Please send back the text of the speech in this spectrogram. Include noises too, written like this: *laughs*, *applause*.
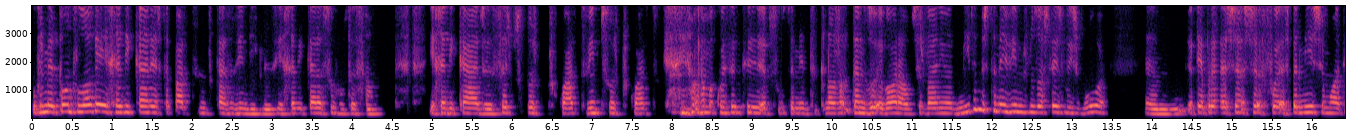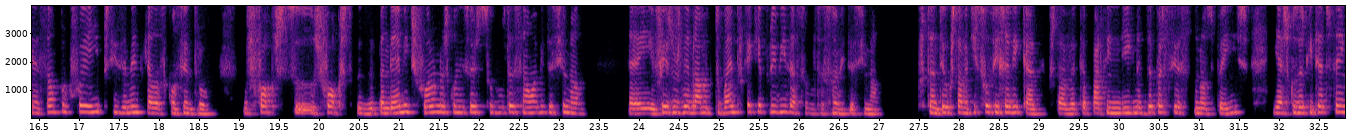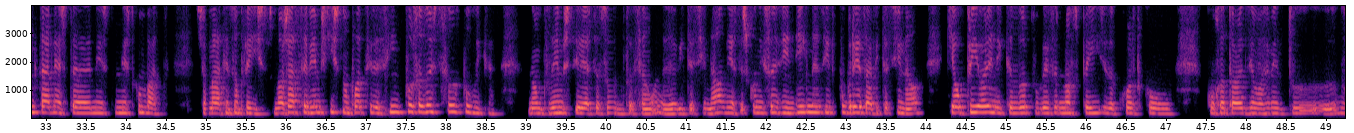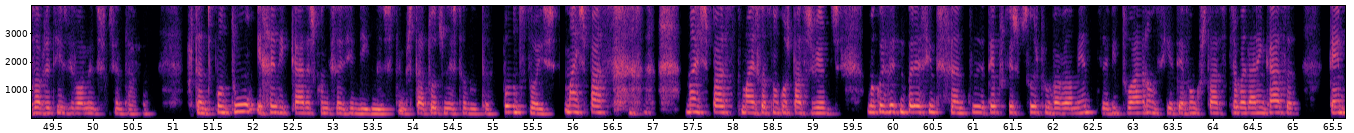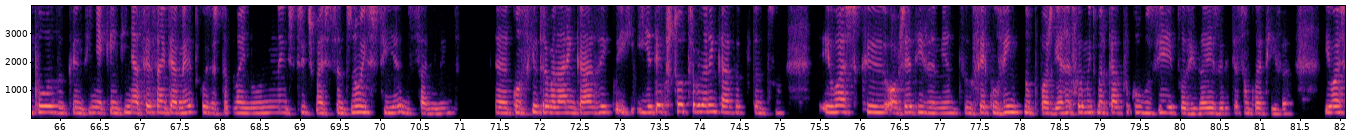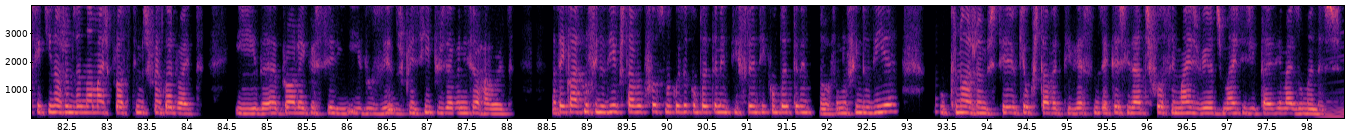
o primeiro ponto logo é erradicar esta parte de casas indignas, erradicar a sublotação, erradicar seis pessoas por quarto, 20 pessoas por quarto, *laughs* é uma coisa que absolutamente, que nós estamos agora a observar e admira, mas também vimos nos hostéis de Lisboa, um, até para, a, a pandemia chamou a atenção porque foi aí precisamente que ela se concentrou. Os focos, os focos pandémicos foram nas condições de sublotação habitacional eh, e fez-nos lembrar muito bem porque é que é proibida a sublotação habitacional. Portanto, eu gostava que isto fosse erradicado, gostava que a parte indigna desaparecesse do nosso país e acho que os arquitetos têm que estar nesta, neste, neste combate, chamar a atenção para isto. Nós já sabemos que isto não pode ser assim por razões de saúde pública. Não podemos ter esta sublotação eh, habitacional e estas condições indignas e de pobreza habitacional, que é o pior indicador de pobreza do nosso país, de acordo com, com o relatório de desenvolvimento dos Objetivos de Desenvolvimento Sustentável. Portanto, ponto um, erradicar as condições indignas. Temos de estar todos nesta luta. Ponto dois, mais espaço mais espaço, mais relação com espaços verdes. Uma coisa que me parece interessante, até porque as pessoas provavelmente habituaram-se e até vão gostar de trabalhar em casa. Quem pôde, quem tinha, quem tinha acesso à internet, coisas também no, em distritos mais distantes não existia necessariamente, uh, conseguiu trabalhar em casa e, e, até gostou de trabalhar em casa. Portanto, eu acho que, objetivamente, o século XX no pós-guerra foi muito marcado por Corbusier e pelas ideias de habitação coletiva. Eu acho que aqui nós vamos andar mais próximos de Frank Lloyd Wright e da Broadacre City e dos, dos princípios de Ebenezer Howard. Mas é claro que no fim do dia gostava que fosse uma coisa completamente diferente e completamente nova. No fim do dia, o que nós vamos ter, o que eu gostava que tivéssemos, é que as cidades fossem mais verdes, mais digitais e mais humanas.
